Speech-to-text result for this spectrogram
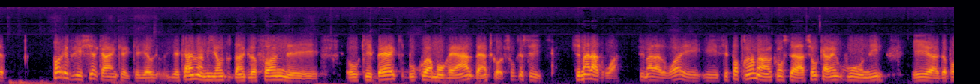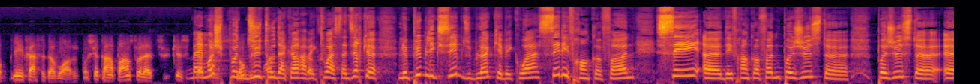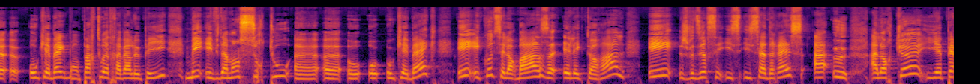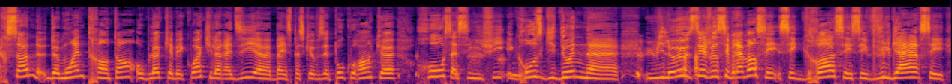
pas réfléchir quand même qu'il y, a- il y a quand même un million d'anglophones et- au Québec, beaucoup à Montréal. Ben, en tout cas, je trouve que c'est c'est maladroit. C'est maladroit et, et c'est pas prendre en considération quand même où on est et euh, de pas bien faire ses devoirs. Je sais pas ce que tu en penses, toi, là-dessus. Ben moi je suis pas du tout d'accord avec toi. C'est-à-dire que le public cible du bloc québécois, c'est les francophones, c'est euh, des francophones pas juste euh, pas juste euh, euh, au Québec, bon partout à travers le pays, mais évidemment surtout euh, euh, au, au- au Québec. Et écoute, c'est leur base électorale et je veux dire, c'est ils ils s'adressent à eux. Alors que il y a personne de moins de 30 ans au bloc québécois qui leur a dit, euh, ben c'est parce que vous êtes pas au courant que ho ça signifie grosse guidoune euh, huileuse. tu sais, je veux dire, c'est vraiment c'est c'est gras, c'est c'est vulgaire, c'est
